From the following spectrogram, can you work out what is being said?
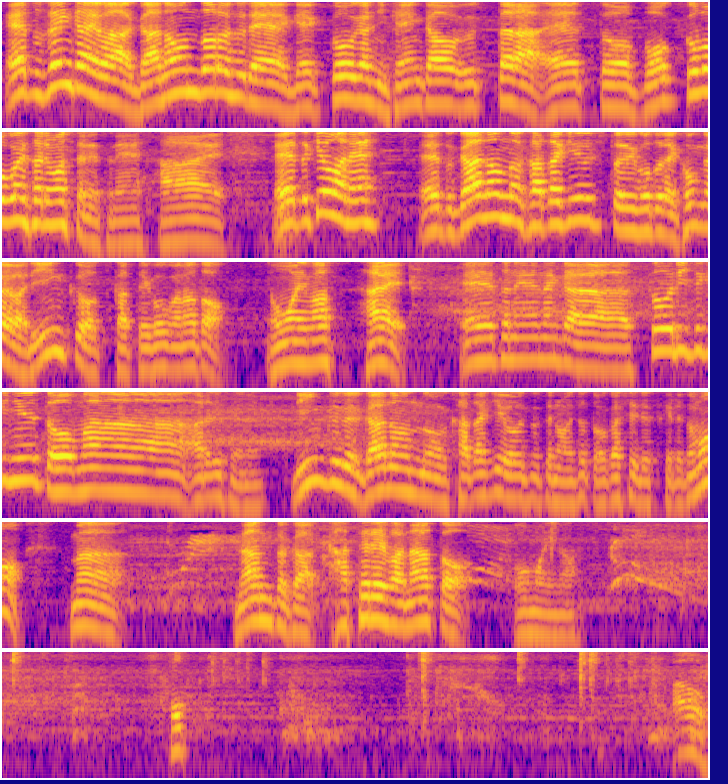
えーっと、前回はガノンドルフで月光ガに喧嘩を売ったら、えーっと、ボッコボコにされましてですね。はい。えーっと、今日はね、えーっと、ガノンの敵討ちということで、今回はリンクを使っていこうかなと思います。はい。えーとね、なんか、ストーリー的に言うと、まあ、あれですよね。リンクがガノンの敵を討つっていうのはちょっとおかしいですけれども、まあ、なんとか勝てればなと思います。ほっ。あお。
